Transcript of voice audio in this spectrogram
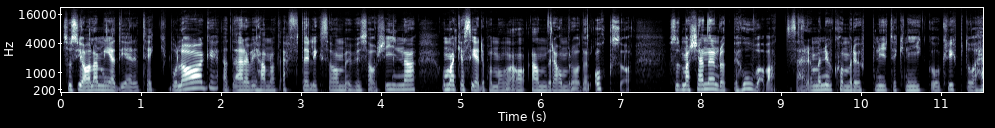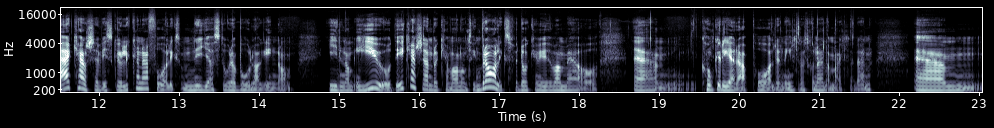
sociala medier, techbolag. Att där har vi hamnat efter liksom USA och Kina. Och man kan se det på många andra områden också. Så man känner ändå ett behov av att så här, men nu kommer det upp ny teknik och krypto. Och här kanske vi skulle kunna få liksom, nya stora bolag inom, inom EU. Och det kanske ändå kan vara någonting bra liksom, för då kan vi vara med och eh, konkurrera på den internationella marknaden. Um,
